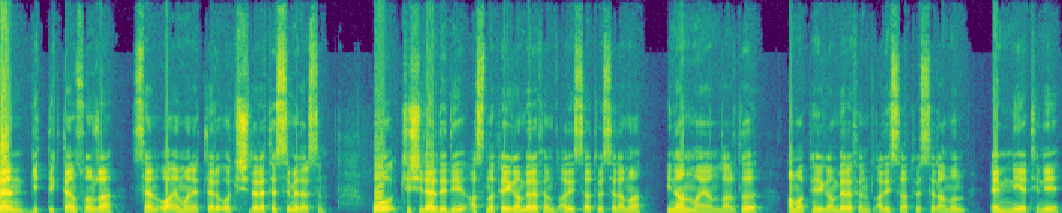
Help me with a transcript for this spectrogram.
Ben gittikten sonra sen o emanetleri o kişilere teslim edersin. O kişiler dediği aslında Peygamber Efendimiz Aleyhisselatü Vesselam'a inanmayanlardı. Ama Peygamber Efendimiz Aleyhisselatü Vesselam'ın emniyetini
